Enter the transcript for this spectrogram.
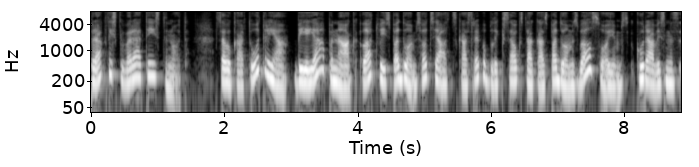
praktiski varētu īstenot. Savukārt otrajā bija jāpanāk Latvijas Padomju Sociālistiskās Republikas augstākās padomas balsojums, kurā vismaz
